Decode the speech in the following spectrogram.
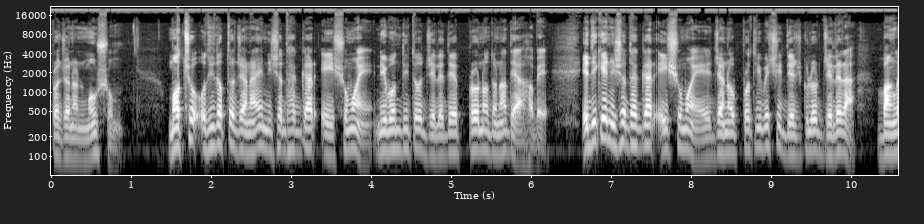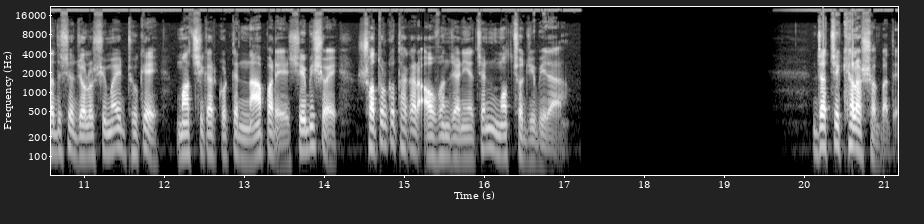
প্রজনন মৌসুম। মৎস্য অধিদপ্তর জানায় নিষেধাজ্ঞার এই সময়ে নিবন্ধিত জেলেদের প্রণোদনা দেওয়া হবে। এদিকে নিষেধাজ্ঞার এই সময়ে যেন প্রতিবেশী দেশগুলোর জেলেরা বাংলাদেশের জলসীমায় ঢুকে মাছ শিকার করতে না পারে, সে বিষয়ে সতর্ক থাকার আহ্বান জানিয়েছেন মৎস্যজীবীরা। যাচ্ছে খেলার সংবাদে।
